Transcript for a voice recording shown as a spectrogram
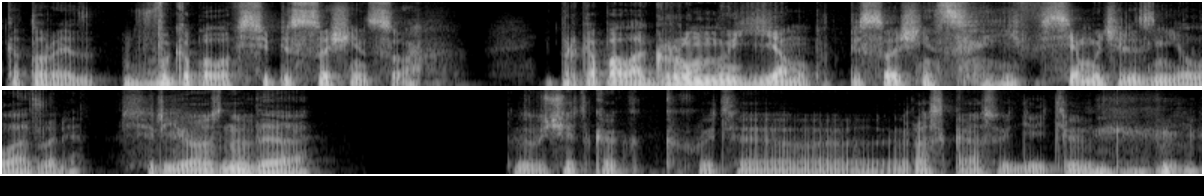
которая выкопала всю песочницу и прокопала огромную яму под песочницей, и все мы через нее лазали. Серьезно? Да. Звучит как какой-то э, рассказ удивительный.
